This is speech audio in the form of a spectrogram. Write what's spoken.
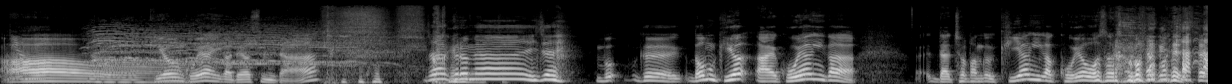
아, 귀여운 고양이가 되었습니다. 자, 그러면 이제 뭐 그 너무 귀여 아 고양이가 나 저 방금 귀양이가 고여워서라고 했어요.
